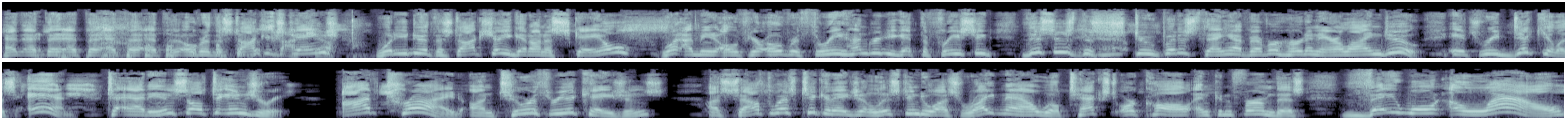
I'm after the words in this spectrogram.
at, at the at the at the, at the over the stock the exchange. Stock what do you do at the stock show? You get on a scale. What I mean, oh, if you're over 300, you get the free seat. This is the stupidest thing I've ever heard an airline do. It's ridiculous. And to add insult to injury, I've tried on two or three occasions a Southwest ticket agent listening to us right now will text or call and confirm this. They won't allow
